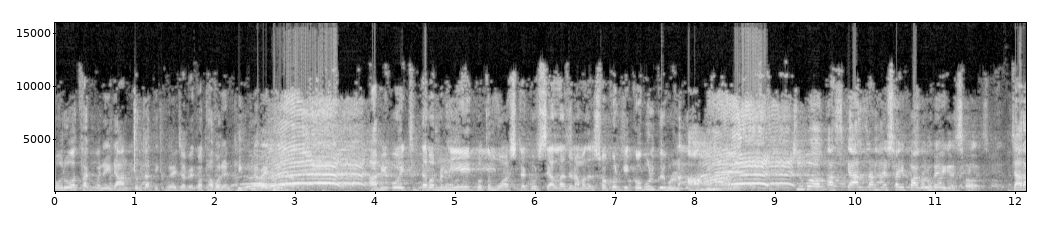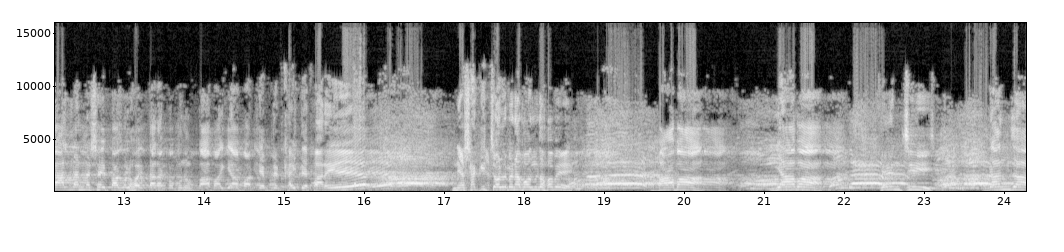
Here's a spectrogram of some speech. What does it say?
গরুয়া থাকবে না, এটা আন্তর্জাতিক হয়ে যাবে, কথা বলেন, ঠিক না ভাই? আমি ওই চিন্তা ভাবনা নিয়েই প্রথম ওয়াশটা করছি। আল্লাহ যেন আমাদের সকলকে কবুল করে বলুন আমি যুবক আজকে আল্লাহর নেশায় পাগল হয়ে গেছ। যারা আল্লাহর নেশায় পাগল হয় তারা কখনো বাবা ইয়া বা ট্যাবলেট খাইতে পারে? নেশা কি চলবে না বন্ধ হবে? বাবা ইয়াবা ফেন্সি গাঞ্জা,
